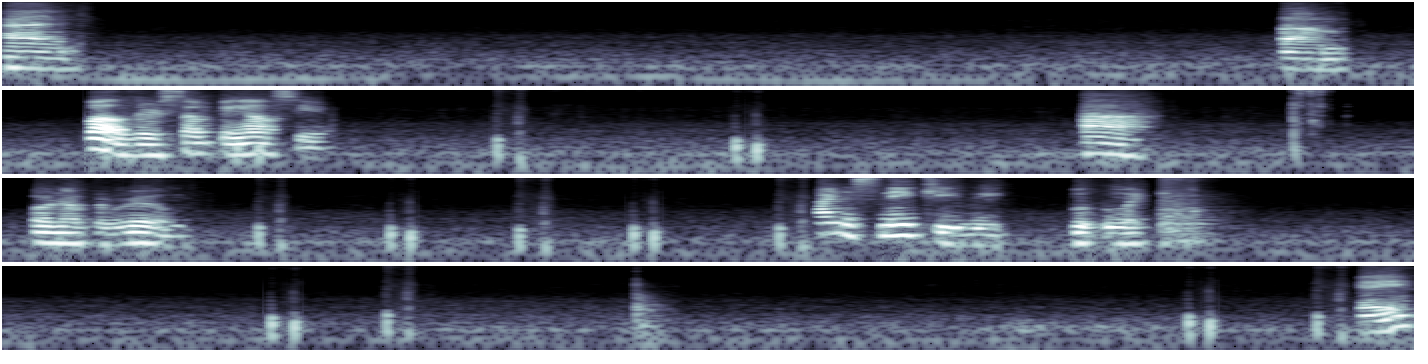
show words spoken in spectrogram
And um, well, there's something else here. Ah, corner the room. Kind of sneaky, like. Okay.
